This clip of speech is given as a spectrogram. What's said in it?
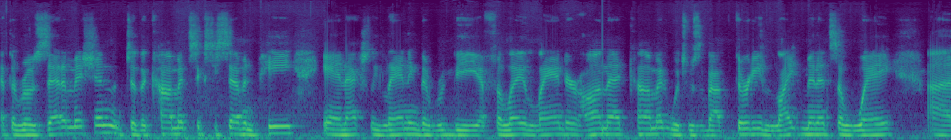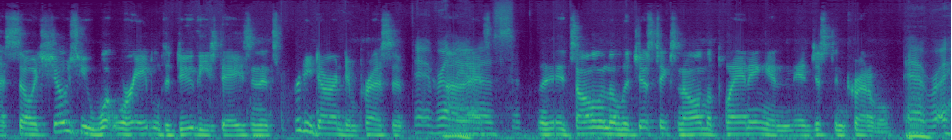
at the Rosetta mission to the Comet 67P and actually landing the, the Philae lander on that comet, which was about 30 light minutes away. Uh, so it shows you what we're able to do these days. And it's pretty darned impressive. It really uh, is. It's, it's, all in the logistics and all in the planning and, and just incredible. It,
